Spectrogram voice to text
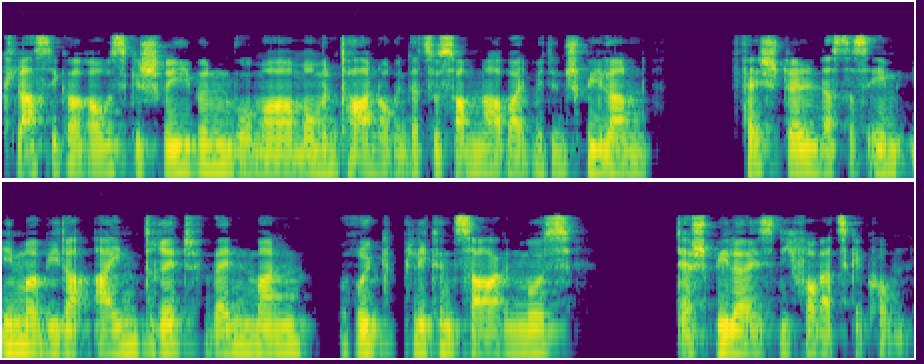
Klassiker rausgeschrieben, wo man momentan auch in der Zusammenarbeit mit den Spielern feststellen, dass das eben immer wieder eintritt, wenn man rückblickend sagen muss, der Spieler ist nicht vorwärts gekommen.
